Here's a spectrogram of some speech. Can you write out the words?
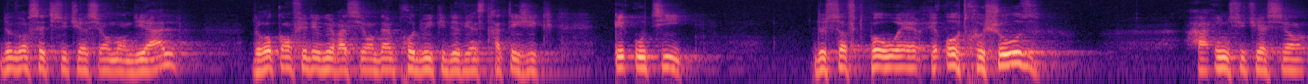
Devant cette situation mondiale, de reconfiguration d'un produit qui devient stratégique et outil de soft power et autre chose à une situation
